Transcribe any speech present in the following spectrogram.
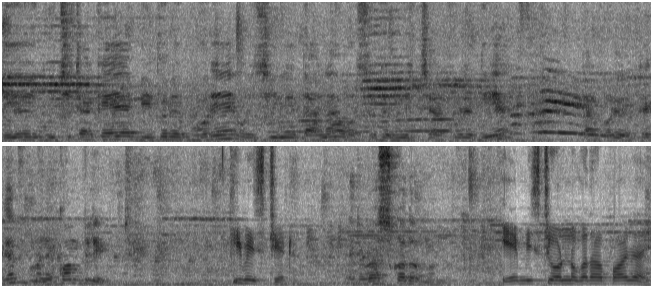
দিয়ে ওই গুচিটাকে ভিতরে ভরে ওই চিনির দানা ওর সাথে মিক্সচার করে দিয়ে তারপরে ওটাকে মানে কমপ্লিট কী মিষ্টি এটা? এটা রসকদম এ মিষ্টি অন্য কোথাও পাওয়া যায়?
